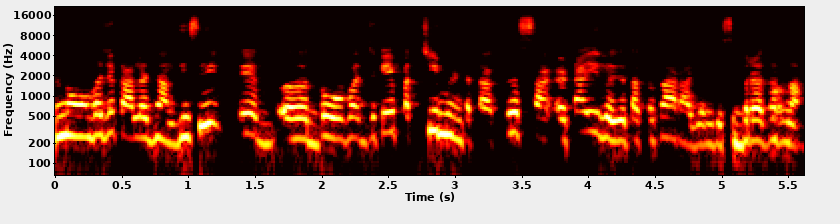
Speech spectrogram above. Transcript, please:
9 ਵਜੇ ਕਾਲਜ ਜਾਂਦੀ ਸੀ ਤੇ 2:25 ਮਿੰਟ ਤੱਕ 2:30 ਵਜੇ ਤੱਕ ਘਰ ਆ ਜਾਂਦੀ ਸੀ ਬ੍ਰਦਰ ਨਾਲ।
